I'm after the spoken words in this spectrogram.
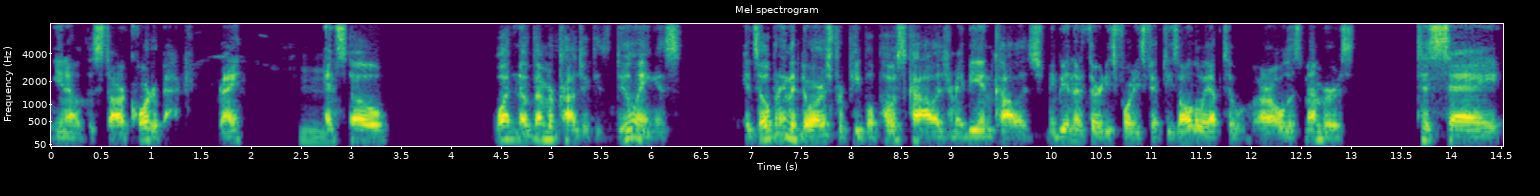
you know, the star quarterback, right? Mm. And so what November Project is doing is it's opening the doors for people post college or maybe in college, maybe in their 30s, 40s, 50s, all the way up to our oldest members to say,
